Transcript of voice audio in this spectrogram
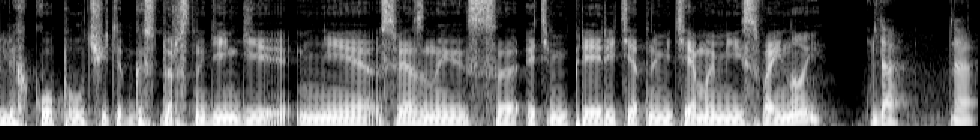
легко получить от государственной деньги не связанные с этими приоритетными темами и с войной? Да, Да.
